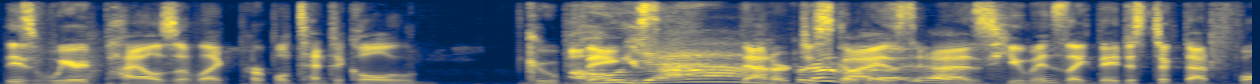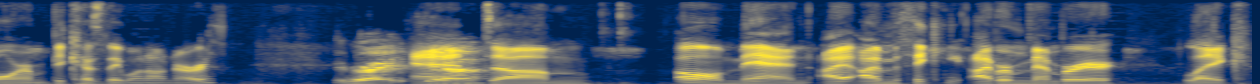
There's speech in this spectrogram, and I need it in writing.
these weird piles of like purple tentacle goop Oh, things yeah. that are about that, disguised yeah. as humans. Like they just took that form because they went on Earth. Right. And yeah. um, oh man, I, I'm thinking. I remember like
